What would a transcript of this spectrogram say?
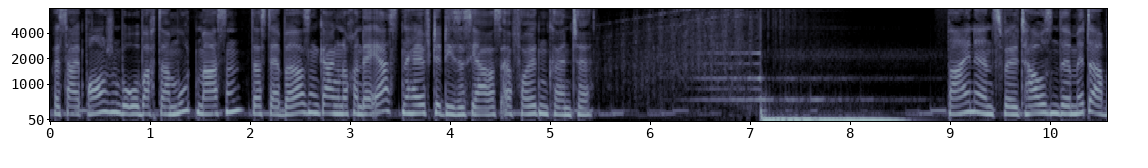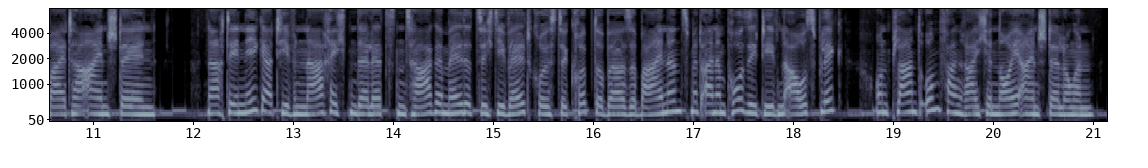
weshalb Branchenbeobachter mutmaßen, dass der Börsengang noch in der ersten Hälfte dieses Jahres erfolgen könnte. Binance will tausende Mitarbeiter einstellen. Nach den negativen Nachrichten der letzten Tage meldet sich die weltgrößte Kryptobörse Binance mit einem positiven Ausblick und plant umfangreiche Neueinstellungen.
